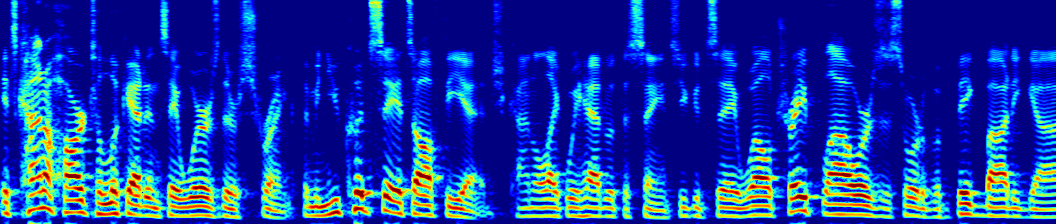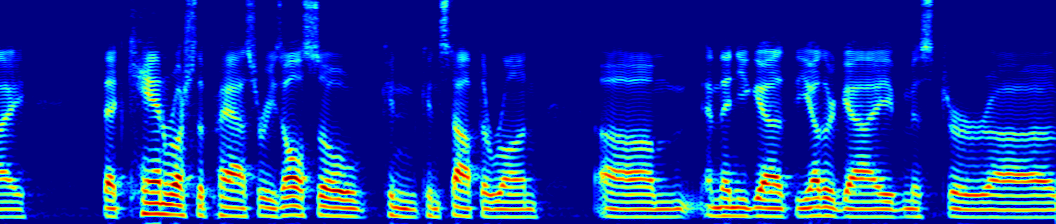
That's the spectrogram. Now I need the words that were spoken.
it's kind of hard to look at it and say where's their strength. I mean, you could say it's off the edge, kind of like we had with the Saints. You could say, well, Trey Flowers is sort of a big body guy that can rush the passer. He's also can can stop the run. Um, and then you got the other guy, Mister. Uh,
